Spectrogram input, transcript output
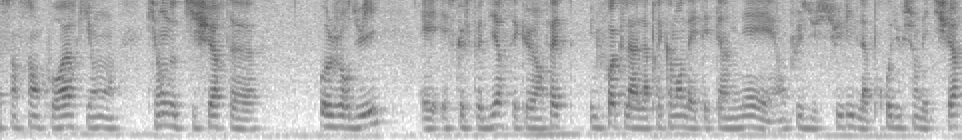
500 euh, coureurs qui ont, qui ont nos t-shirts euh, aujourd'hui. Et, ce que je peux te dire, c'est qu'en fait, une fois que la, précommande a été terminée, et en plus du suivi de la production des t-shirts,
